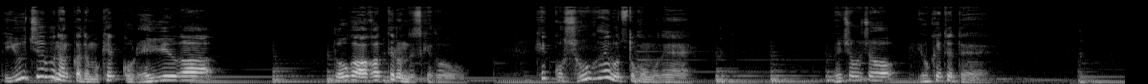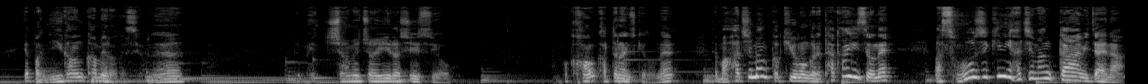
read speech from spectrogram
で YouTube なんかでも結構レビューが動画上がってるんですけど結構障害物とかもねめちゃめちゃ避けててやっぱ二眼カメラですよね。でめちゃめちゃいいらしいですよ。買ってないんですけどね。で、まあ、8万か9万ぐらい高いんですよね、まあ、掃除機に8万かみたいな。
